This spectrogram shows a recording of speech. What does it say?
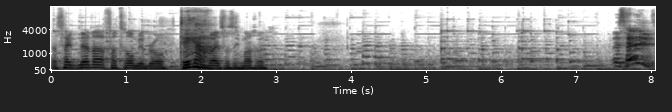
Das hält never, vertrau mir, Bro. Ich Digga. weiß, was ich mache. Es hält!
